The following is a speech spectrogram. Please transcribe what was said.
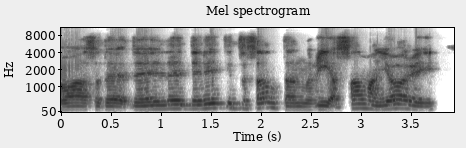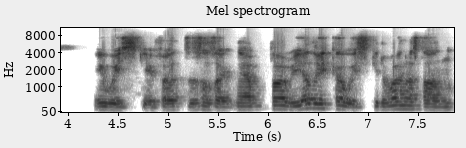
Ja, alltså det, det, det, det är lite intressant den resan man gör i, i whisky. För att som sagt, när jag började dricka whisky, det var jag nästan...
